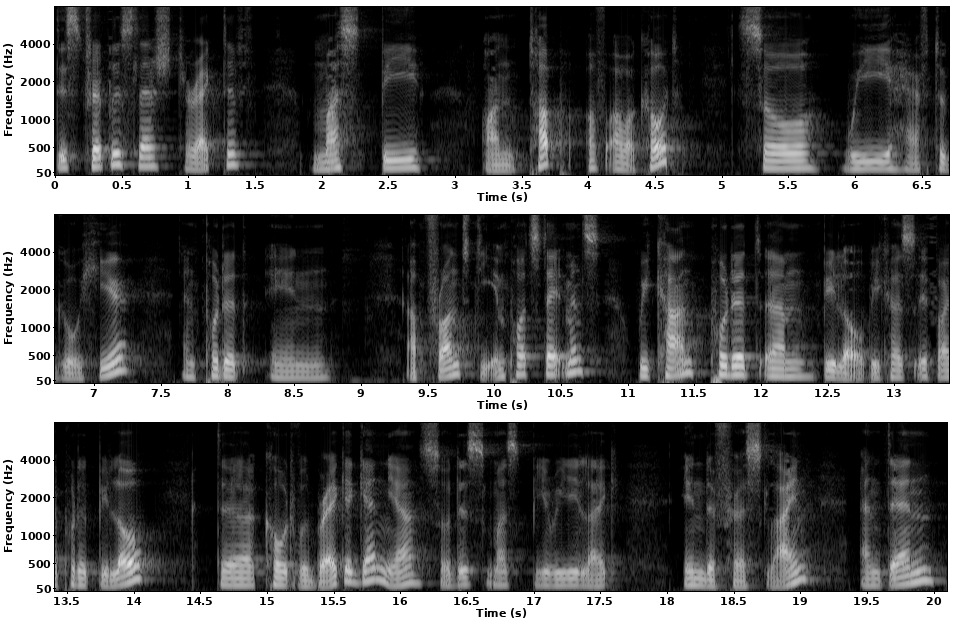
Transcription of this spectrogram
This triple slash directive must be on top of our code. So we have to go here and put it in upfront the import statements we can't put it um, below because if I put it below, the code will break again. Yeah, so this must be really like in the first line. And then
